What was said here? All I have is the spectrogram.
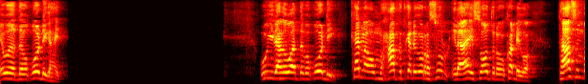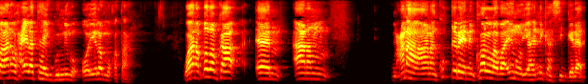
ee wada dabaqoodhigahayd uu yidhahdo waa dabaqoodhi kana uu muxaafid ka dhigo rasuul ilaahay soo diro uu ka dhigo taasunba ani waxay la tahay gunnimo oo iila muuqataa waana qodobka aanan macnaha aanan ku qiraynin kollaba inuu yahay ninkaasi garaad.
